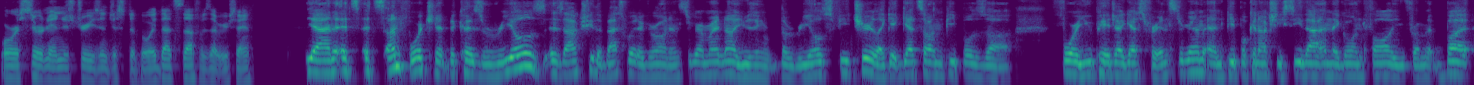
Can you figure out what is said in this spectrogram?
or certain industries and just avoid that stuff. Is that what you're saying? Yeah, and it's it's unfortunate because Reels is actually the best way to grow on Instagram right now using the Reels feature. Like it gets on people's uh for you page, I guess, for Instagram, and people can actually see that and they go and follow you from it. But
